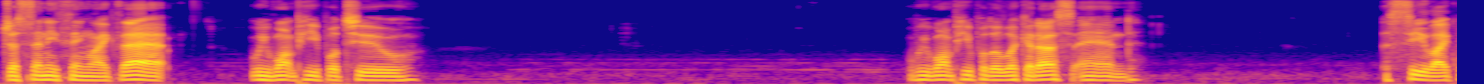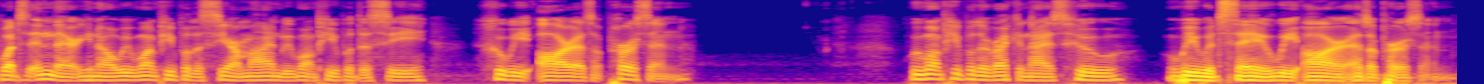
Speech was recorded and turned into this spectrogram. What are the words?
just anything like that. We want people to we want people to look at us and see like what's in there. You know, we want people to see our mind. We want people to see who we are as a person. We want people to recognize who we would say we are as a person.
